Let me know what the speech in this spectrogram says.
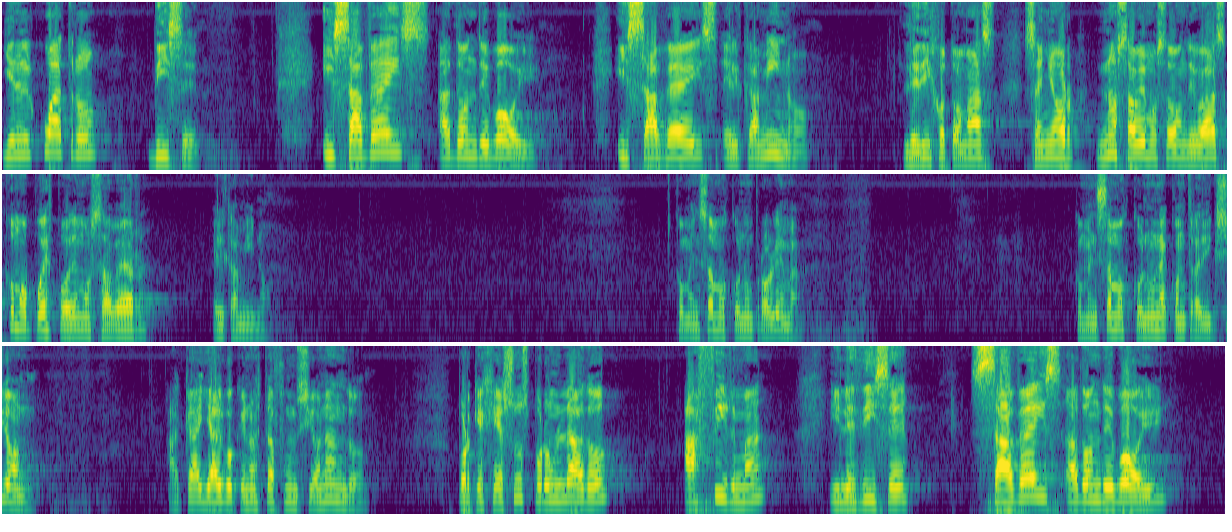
Y en el 4 dice, y sabéis a dónde voy, y sabéis el camino. Le dijo Tomás, Señor, no sabemos a dónde vas, ¿cómo pues podemos saber el camino? Comenzamos con un problema. Comenzamos con una contradicción. Acá hay algo que no está funcionando. Porque Jesús, por un lado, afirma y les dice, sabéis a dónde voy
